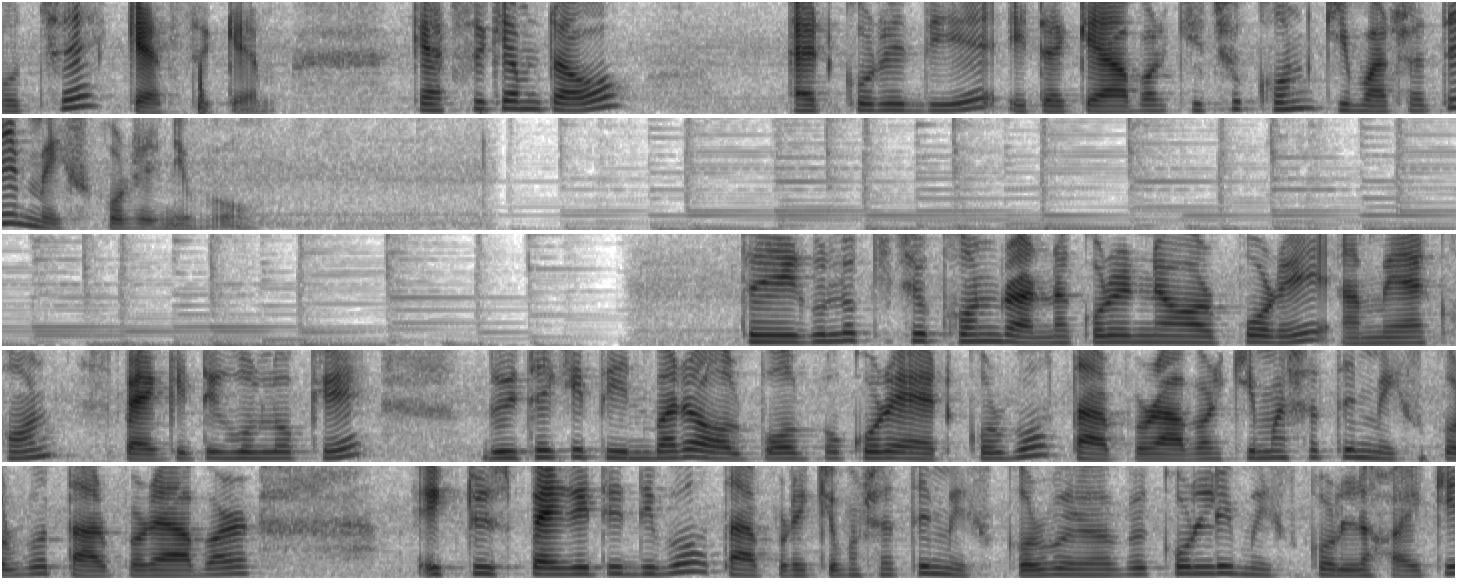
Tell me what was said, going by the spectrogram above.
হচ্ছে ক্যাপসিকাম ক্যাপসিকামটাও অ্যাড করে দিয়ে এটাকে আবার কিছুক্ষণ কিমার সাথে মিক্স করে নিব। তো এগুলো কিছুক্ষণ রান্না করে নেওয়ার পরে আমি এখন স্প্যাগেটিগুলোকে দুই থেকে তিনবারে অল্প অল্প করে অ্যাড করব। তারপর আবার কিমার সাথে মিক্স করব। তারপরে আবার একটু স্প্যাগেটি দিব। তারপরে কিমার সাথে মিক্স করব। এভাবে করলে মিক্স করলে হয় কি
